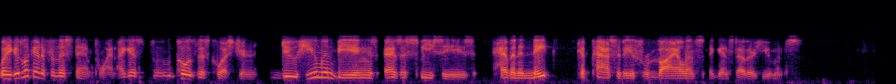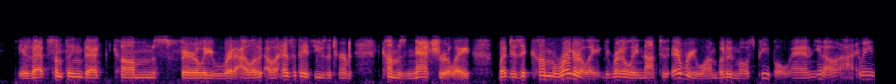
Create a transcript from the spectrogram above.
well, you could look at it from this standpoint. I guess pose this question: Do human beings, as a species, have an innate capacity for violence against other humans? Is that something that comes fairly readily? I'll, I'll, hesitate to use the term comes naturally, but does it come readily? Readily, not to everyone, but in most people. And you know, I mean,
